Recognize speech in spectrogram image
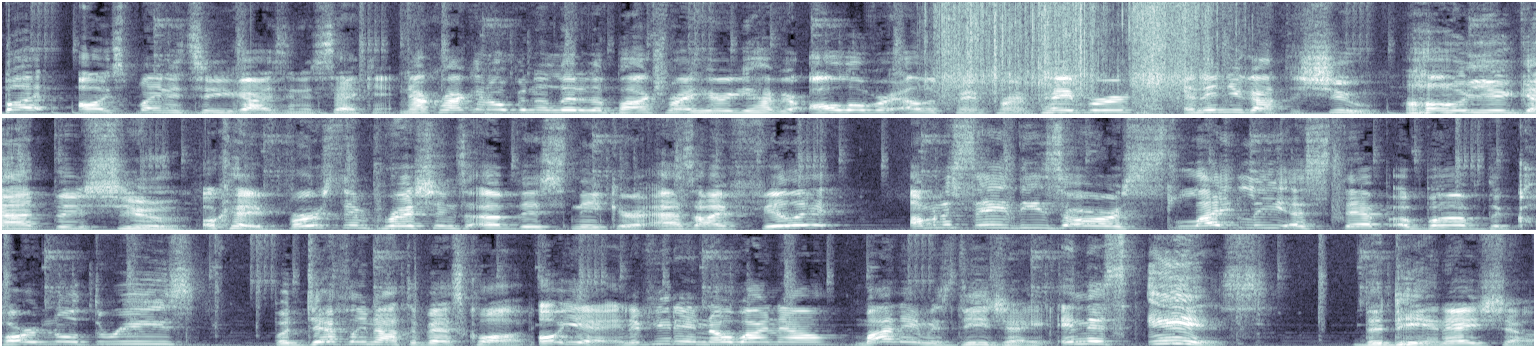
but I'll explain it to you guys in a second. Now cracking open the lid of the box right here, you have your all over elephant print paper, and then you got the shoe. Oh, you got the shoe. Okay, first impressions of this sneaker. As I feel it, I'm gonna say these are slightly a step above the Cardinal 3s, but definitely not the best quality. Oh yeah, and if you didn't know by now, my name is DJ, and this is the DNA show.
